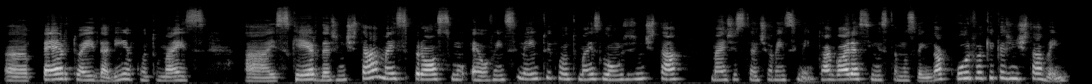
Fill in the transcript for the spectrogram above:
uh, perto aí da linha, quanto mais à esquerda a gente está, mais próximo é o vencimento, e quanto mais longe a gente está, mais distante ao vencimento. Agora sim estamos vendo a curva, o que, que a gente está vendo?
